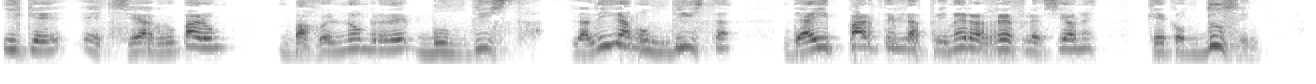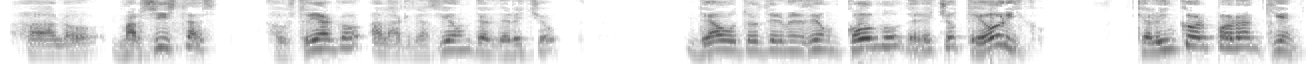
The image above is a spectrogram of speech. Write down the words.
y que eh, se agruparon bajo el nombre de bundista. La Liga Bundista, de ahí parten las primeras reflexiones que conducen a los marxistas austriacos a la creación del derecho de autodeterminación como derecho teórico, que lo incorporan, ¿quién?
